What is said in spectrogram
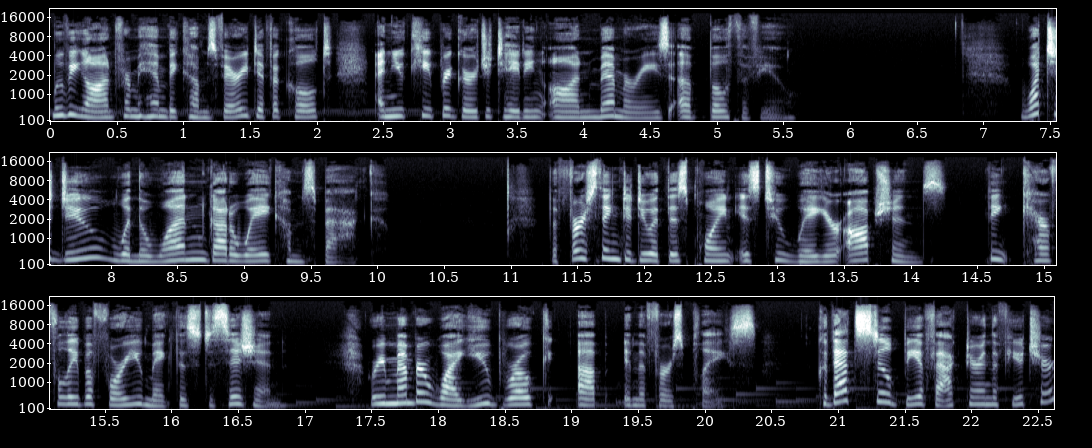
Moving on from him becomes very difficult, and you keep regurgitating on memories of both of you. What to do when the one got away comes back? The first thing to do at this point is to weigh your options. Think carefully before you make this decision. Remember why you broke up in the first place. Could that still be a factor in the future?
